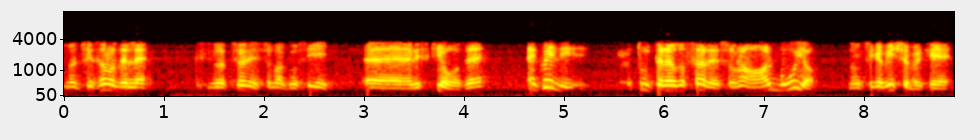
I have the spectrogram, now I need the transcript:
non ci sono delle situazioni insomma, così eh, rischiose. E quindi tutte le autostrade sono al buio, non si capisce perché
